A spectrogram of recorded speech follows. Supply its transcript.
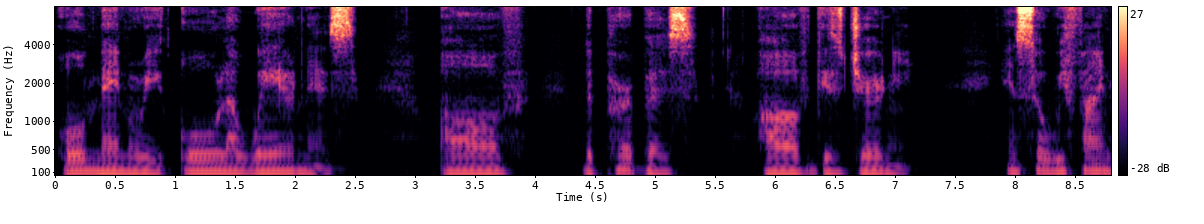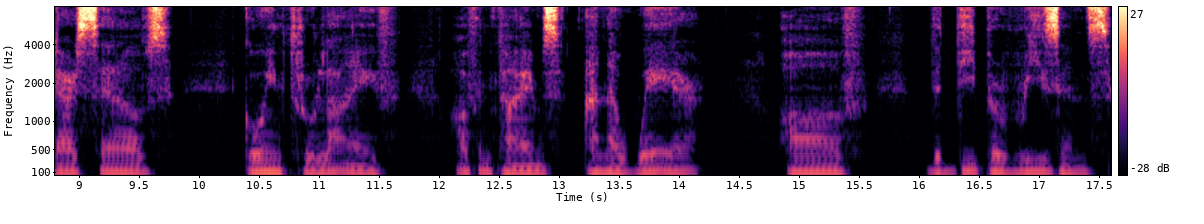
all memory, all awareness of the purpose of this journey. And so we find ourselves going through life oftentimes unaware of the deeper reasons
